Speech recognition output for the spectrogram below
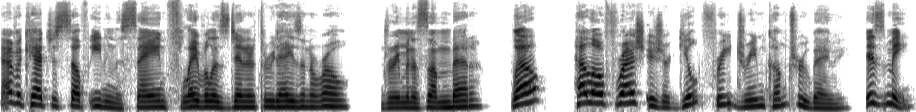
Ever catch yourself eating the same flavorless dinner three days in a row? Dreaming of something better? Well, HelloFresh is your guilt free dream come true, baby. It's me,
